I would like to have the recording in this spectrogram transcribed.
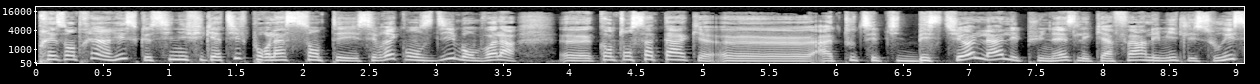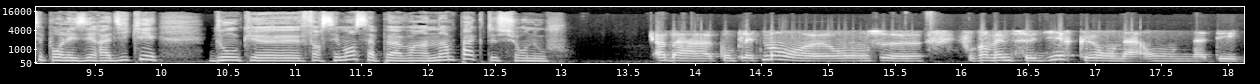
présenteraient un risque significatif pour la santé. C'est vrai qu'on se dit, bon voilà, quand on s'attaque à toutes ces petites bestioles, là, les punaises, les cafards, les mites, les souris, c'est pour les éradiquer. Donc forcément, ça peut avoir un impact sur nous. Ah bah complètement. Euh, on se, faut quand même se dire qu'on a, on a des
